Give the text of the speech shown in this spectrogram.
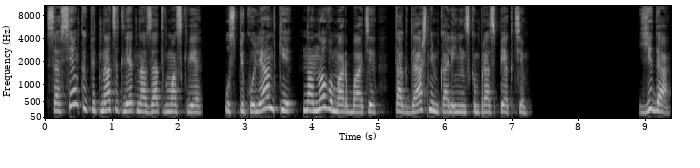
совсем как 15 лет назад в Москве, у спекулянтки на Новом Арбате, тогдашнем Калининском проспекте. Еда.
